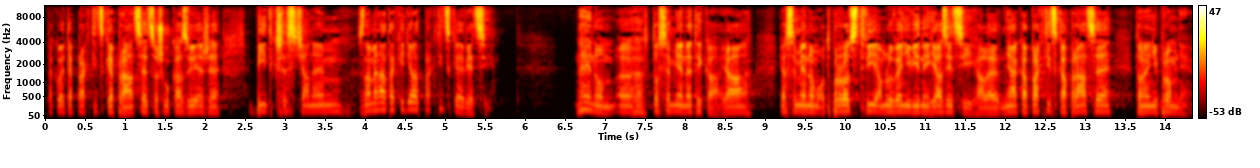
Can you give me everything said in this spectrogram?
takové té praktické práce, což ukazuje, že být křesťanem znamená taky dělat praktické věci. Nejenom, to se mě netýká. Já já jsem jenom od proroctví a mluvení v jiných jazycích, ale nějaká praktická práce, to není pro mě.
